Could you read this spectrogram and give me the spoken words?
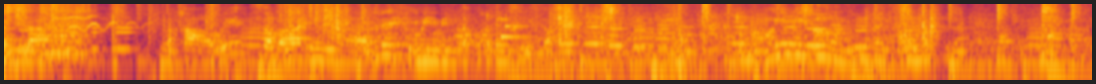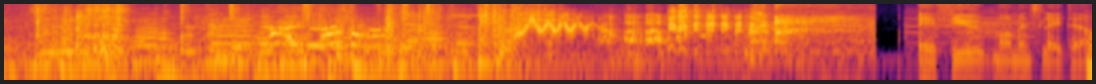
namula. Nakawit sa bahay ni Madre. Ibibinta ko to kay sa isa. Ito na. Ay, may ko na. Alis pa ako. A few moments later.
